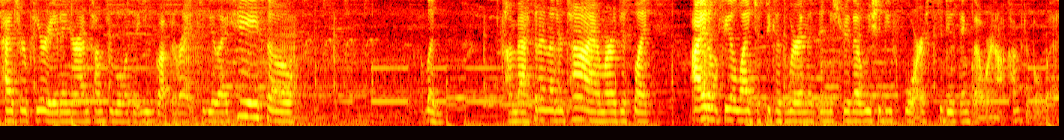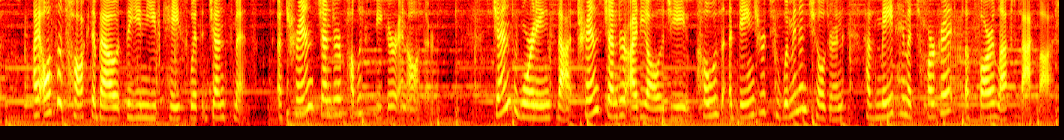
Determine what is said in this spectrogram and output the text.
has her period and you're uncomfortable with it, you've got the right to be like, hey, so like come back at another time or just like I don't feel like just because we're in this industry that we should be forced to do things that we're not comfortable with. I also talked about the Yaniv case with Jen Smith, a transgender public speaker and author. Jen's warnings that transgender ideology pose a danger to women and children have made him a target of far left backlash.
